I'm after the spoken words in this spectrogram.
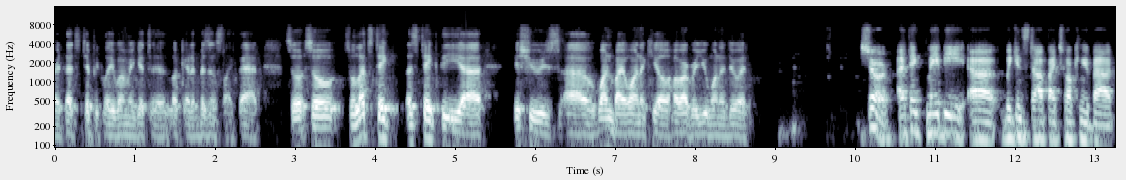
Right. That's typically when we get to look at a business like that. So so so let's take let's take the uh, issues uh, one by one, Akhil. However you want to do it. Sure. I think maybe uh, we can start by talking about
